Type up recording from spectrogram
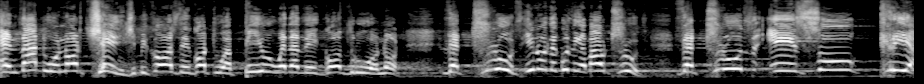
And that will not change because they got to appeal whether they go through or not. The truth, you know the good thing about truth? The truth is so clear.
